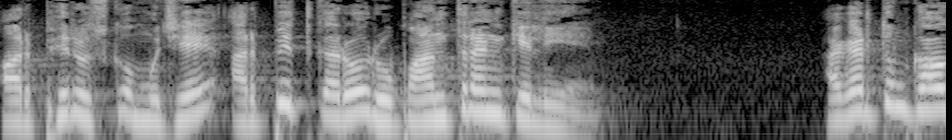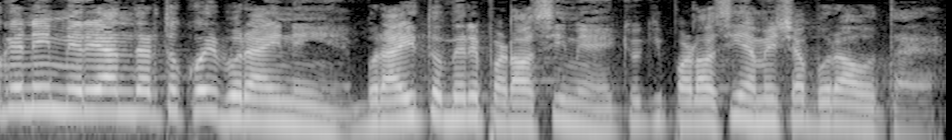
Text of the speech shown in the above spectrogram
और फिर उसको मुझे अर्पित करो रूपांतरण के लिए। अगर तुम कहोगे, नहीं, मेरे अंदर तो कोई बुराई नहीं है। बुराई तो मेरे पड़ोसी में है, क्योंकि पड़ोसी हमेशा बुरा होता है।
